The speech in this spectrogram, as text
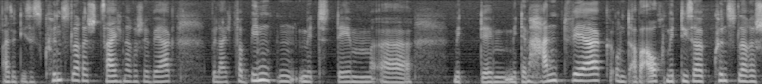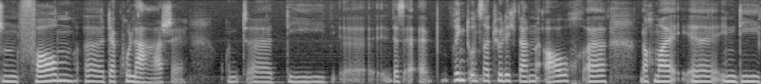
also dieses künstlerisch-zeichnerische Werk, vielleicht verbinden mit dem äh, mit dem, mit dem Handwerk und aber auch mit dieser künstlerischen Form äh, der Collage. Und äh, die, äh, das äh, bringt uns natürlich dann auch äh, nochmal äh, in die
